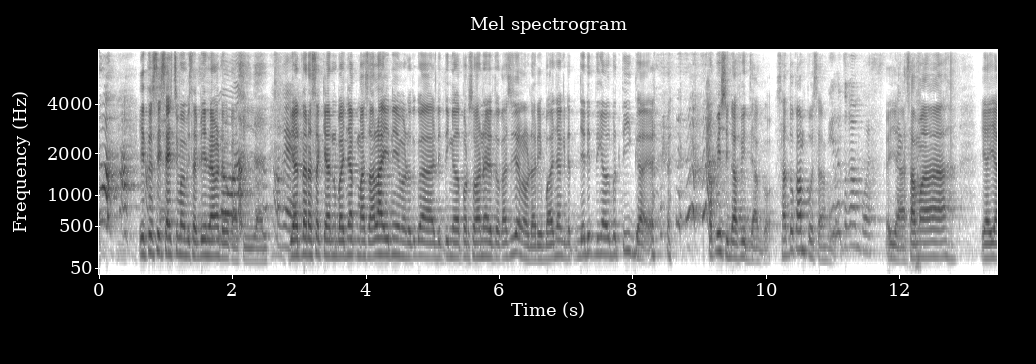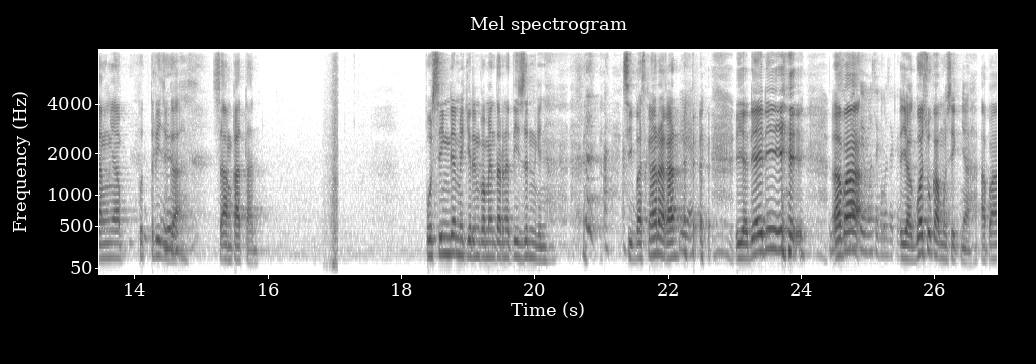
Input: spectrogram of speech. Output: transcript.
Itu sih saya cuma bisa bilang aduh kasihan. Oke. Di antara sekian banyak masalah ini menurut gua ditinggal personel itu kasihan loh dari banyak jadi tinggal bertiga ya. Tapi si David jago. Satu kampus sama. ini satu kampus Iya, sama yayangnya Putri juga seangkatan. Pusing dia mikirin komentar netizen kayaknya. si Baskara kan? Iya. Iya, dia ini Gua apa? suka sih musik-musiknya. Iya, gue suka musiknya. Apa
